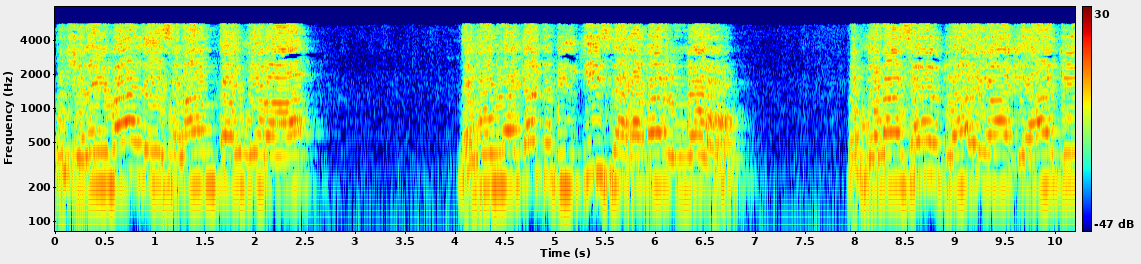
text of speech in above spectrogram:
نو سليمان عليه السلام ته وګورا د مملکت بلقیس نه خبر نو۔ نو خلاصه دوار واقعاتو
